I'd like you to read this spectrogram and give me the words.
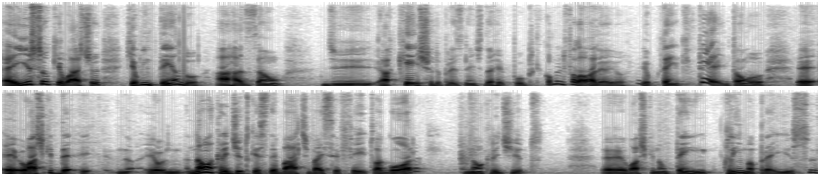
É isso que eu acho, que eu entendo a razão de a queixa do presidente da República. Como ele falou, olha, eu, eu tenho que ter. Então, eu, é, é eu acho que de, eu não acredito que esse debate vai ser feito agora, não acredito. É, eu acho que não tem clima para isso,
